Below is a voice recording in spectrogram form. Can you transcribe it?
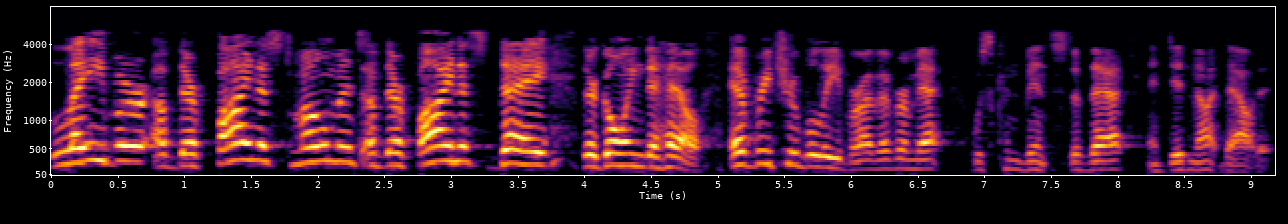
labor of their finest moment of their finest day, they're going to hell. Every true believer I've ever met was convinced of that and did not doubt it.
